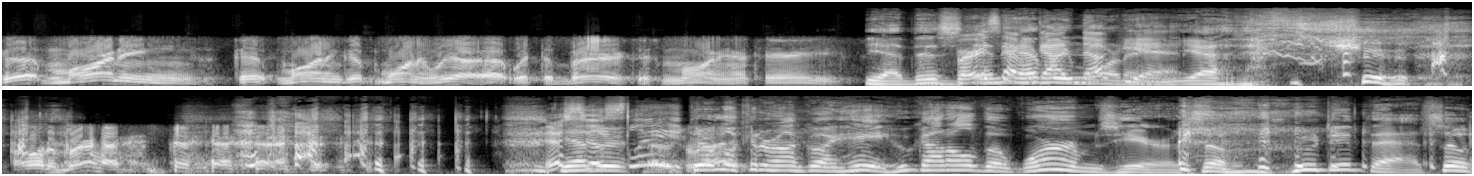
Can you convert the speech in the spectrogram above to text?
Good morning. Good morning. Good morning. We are up with the birds this morning, I tell you. Yeah, this birds and haven't every gotten morning. Up yet. Yeah, that's true. oh, the birds. they're yeah, still they're, asleep. They're right. looking around going, "Hey, who got all the worms here? So who did that?" So,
